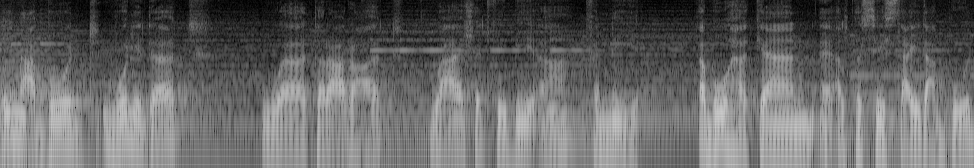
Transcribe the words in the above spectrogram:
كريمة عبود ولدت وترعرعت وعاشت في بيئة فنية. أبوها كان القسيس سعيد عبود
